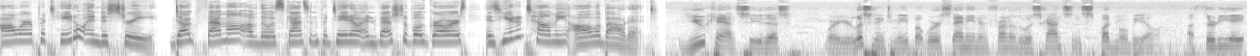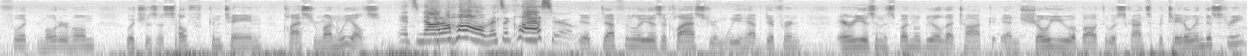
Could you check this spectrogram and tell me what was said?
our potato industry. Doug Femmel of the Wisconsin Potato and Vegetable Growers is here to tell me all about it. You can't see this where you're listening to me, but we're standing in front of the Wisconsin Spudmobile, a 38 foot motorhome which is a self contained classroom on wheels. It's not a home, it's a classroom. It definitely is a classroom. We have different areas in the Spudmobile that talk and show you about the Wisconsin potato industry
